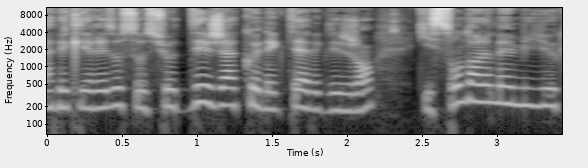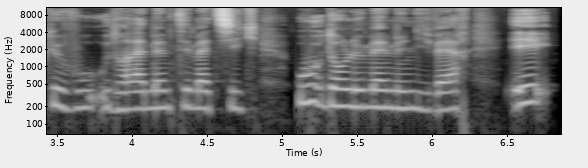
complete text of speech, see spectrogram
avec les réseaux sociaux, déjà connecter avec des gens qui sont dans le même milieu que vous, ou dans la même thématique, ou dans le même univers, et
